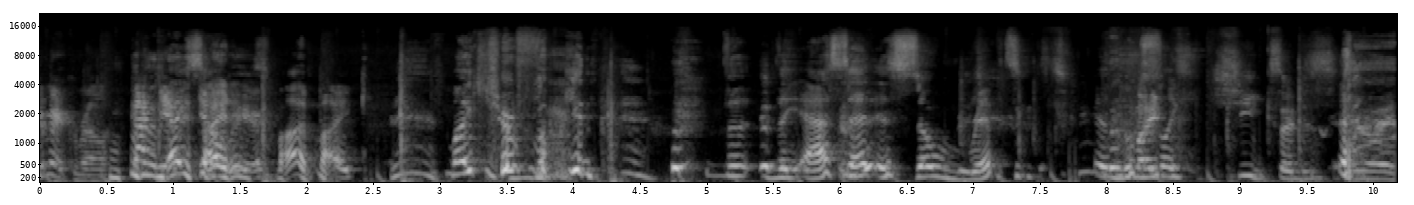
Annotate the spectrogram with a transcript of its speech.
Come here, Corella. God damn it, nice get over hiding here. spot, Mike. Mike, you're fucking the the asset is so ripped. It looks My like. cheeks are destroyed.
